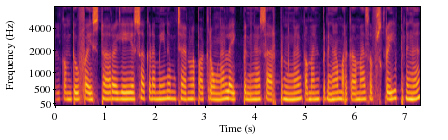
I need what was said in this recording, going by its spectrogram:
Welcome to five star AS academy நம்ம சேனலை பார்க்குறவங்க லைக் பண்ணுங்கள் ஷேர் பண்ணுங்கள் கமெண்ட் பண்ணுங்கள் மறக்காமல் சப்ஸ்கிரைப் பண்ணுங்கள்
